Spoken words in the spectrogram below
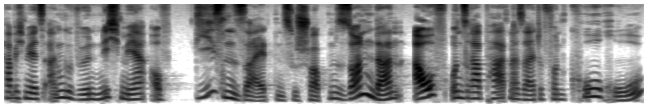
habe ich mir jetzt angewöhnt, nicht mehr auf diesen Seiten zu shoppen, sondern auf unserer Partnerseite von Coro.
